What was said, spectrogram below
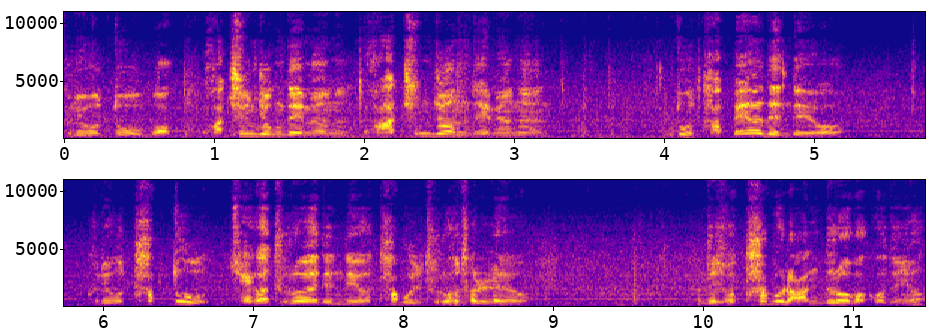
그리고 또 막 과충전 되면 과충전 되면은 또 다 빼야 된대요 그리고 탑도 제가 들어야 된대요 탑을 들어달래요 근데 저 탑을 안 들어봤거든요.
